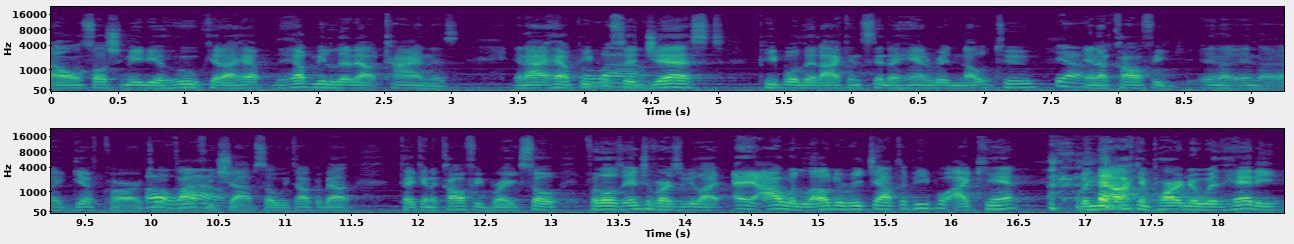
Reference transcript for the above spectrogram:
uh, on social media who could I help help me live out kindness, and I help oh, people oh, wow. suggest people that I can send a handwritten note to yeah. and a coffee in a, in a, gift card to oh, a coffee wow. shop. So we talk about taking a coffee break. So for those introverts be like, hey, I would love to reach out to people. I can't, but now I can partner with Hetty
